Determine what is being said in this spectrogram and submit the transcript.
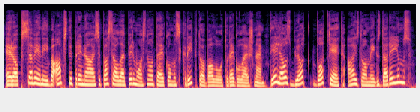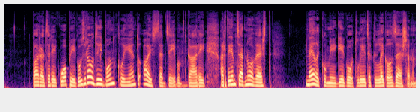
Eiropas Savienība apstiprinājusi pasaulē pirmos noteikumus kriptovalūtu regulēšanai. Tie ļaus bloķēt aizdomīgus darījumus, paredz arī kopīgu uzraudzību un klientu aizsardzību, kā arī ar tiem cer novērst nelikumīgi iegūtu līdzekļu legalizēšanu.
